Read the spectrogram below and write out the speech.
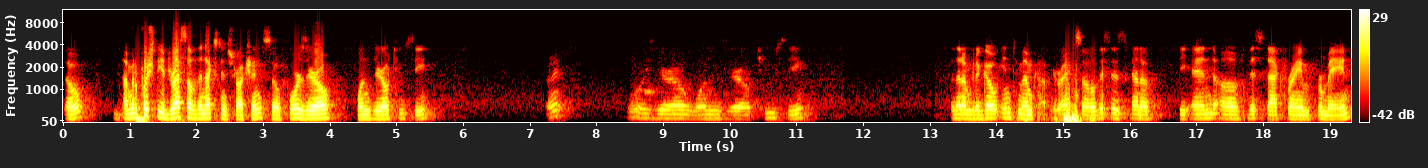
So I'm going to push the address of the next instruction. So 40102C. All right, 40102C. And then I'm going to go into memcopy, right? So this is kind of the end of this stack frame for main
